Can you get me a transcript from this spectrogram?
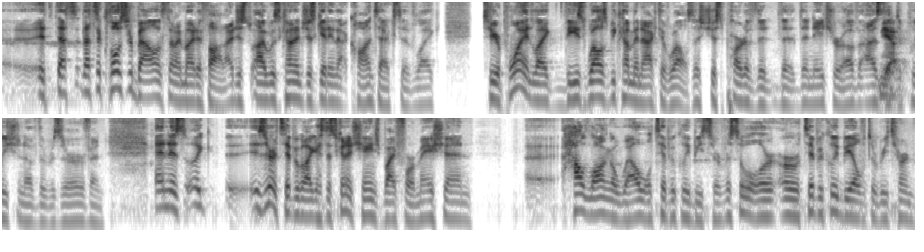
Uh, it, that's that's a closer balance than I might have thought. I just I was kind of just getting that context of like to your point, like these wells become inactive wells. It's just part of the the, the nature of as yeah. the depletion of the reserve and and is like is there a typical? I guess it's going to change by formation uh, how long a well will typically be serviceable or, or typically be able to return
